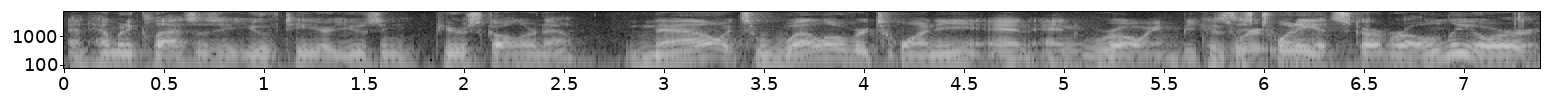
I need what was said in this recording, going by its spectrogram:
And how many classes at U of T are using Peer Scholar now? Now it's well over 20 and, and growing because Is this 20 at Scarborough only, or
